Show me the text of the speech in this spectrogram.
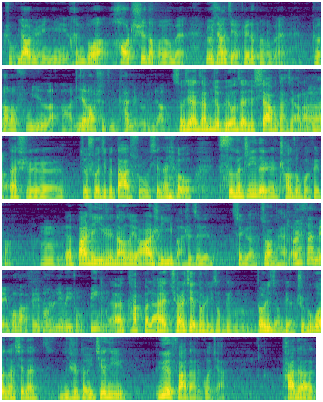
主要原因，很多好吃的朋友们又想减肥的朋友们得到了福音了啊！尹老师怎么看这篇文章？首先咱们就不用再去吓唬大家了啊嗯，但是就说几个大数，现在有四分之一的人超重或肥胖，嗯，呃，八十亿人当中有二十亿吧是这个这个状态的。而且在美国把肥胖是列为一种病了。呃，它本来全世界都是一种病，都是一种病，只不过呢，现在你是等于经济越发达的国家，它的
